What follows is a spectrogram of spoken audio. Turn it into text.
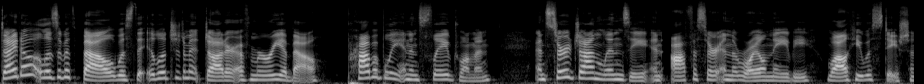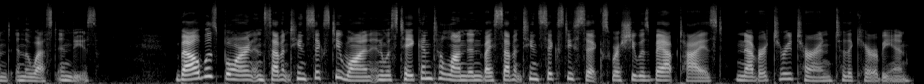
Dido Elizabeth Belle was the illegitimate daughter of Maria Belle, probably an enslaved woman, and Sir John Lindsay, an officer in the Royal Navy, while he was stationed in the West Indies. Belle was born in 1761 and was taken to London by 1766, where she was baptized, never to return to the Caribbean.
